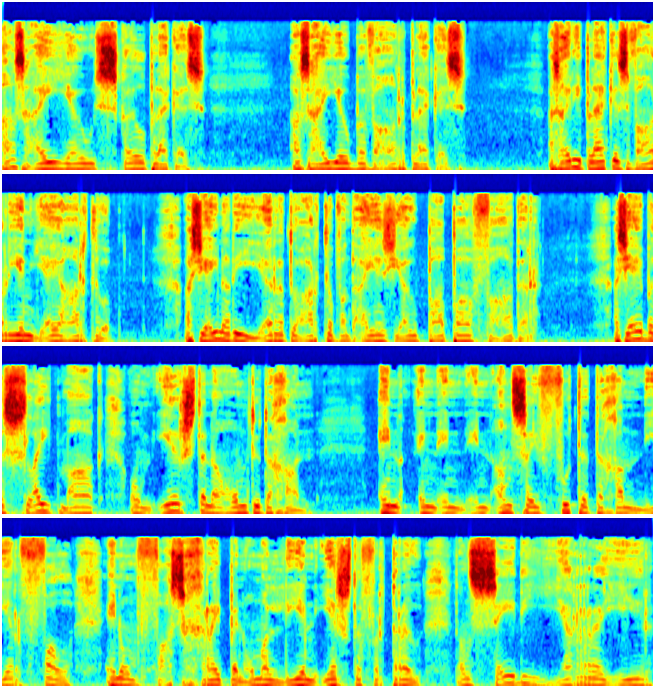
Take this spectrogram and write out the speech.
as hy jou skuilplek is, as hy jou bewaarplek is, as hy die plek is waarheen jy hardloop, as jy na die Here toe hardloop want hy is jou pappa, Vader. As jy besluit maak om eers na hom toe te gaan en en en en aan sy voete te gaan neerval en hom vasgryp en hom alleen eers te vertrou, dan sê die Here hier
